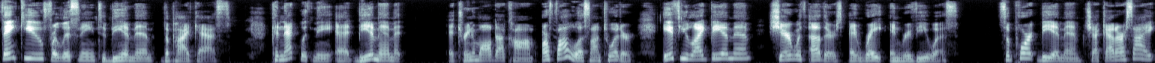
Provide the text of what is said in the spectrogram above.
Thank you for listening to BMM, the podcast. Connect with me at BMM at, at trinamall.com or follow us on Twitter. If you like BMM, share with others and rate and review us. Support BMM. Check out our site.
